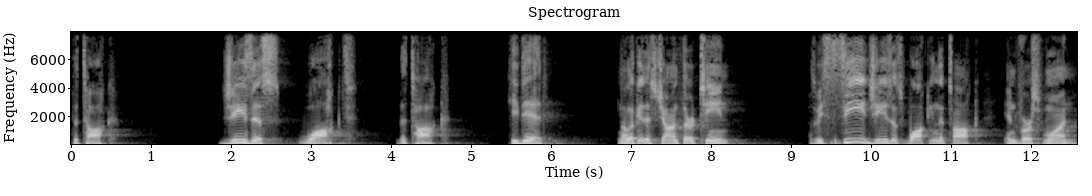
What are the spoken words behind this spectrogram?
the talk. Jesus walked the talk. He did. Now look at this, John 13. As we see Jesus walking the talk in verse 1.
